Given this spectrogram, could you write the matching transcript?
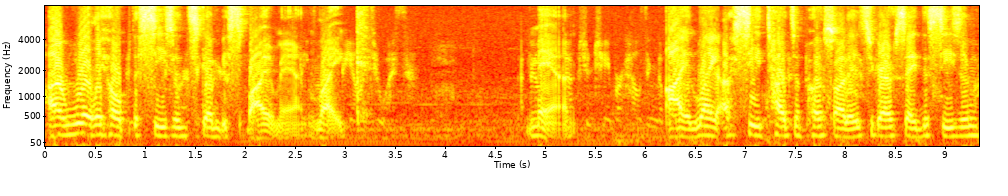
I really hope the season's gonna be Spider-Man, like man, I like I see tons of posts on Instagram saying this season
